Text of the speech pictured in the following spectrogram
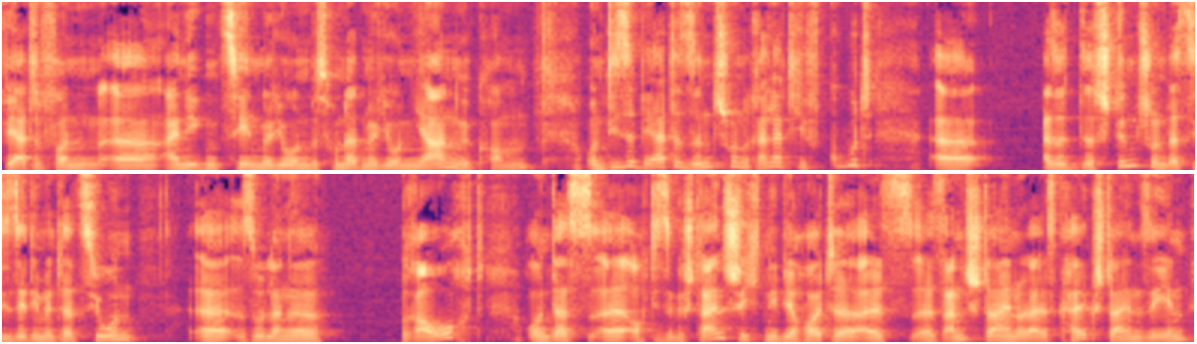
Werte von äh, einigen 10 Millionen bis 100 Millionen Jahren gekommen. Und diese Werte sind schon relativ gut. Äh, also das stimmt schon, dass die Sedimentation äh, so lange braucht und dass äh, auch diese Gesteinsschichten, die wir heute als äh, Sandstein oder als Kalkstein sehen,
